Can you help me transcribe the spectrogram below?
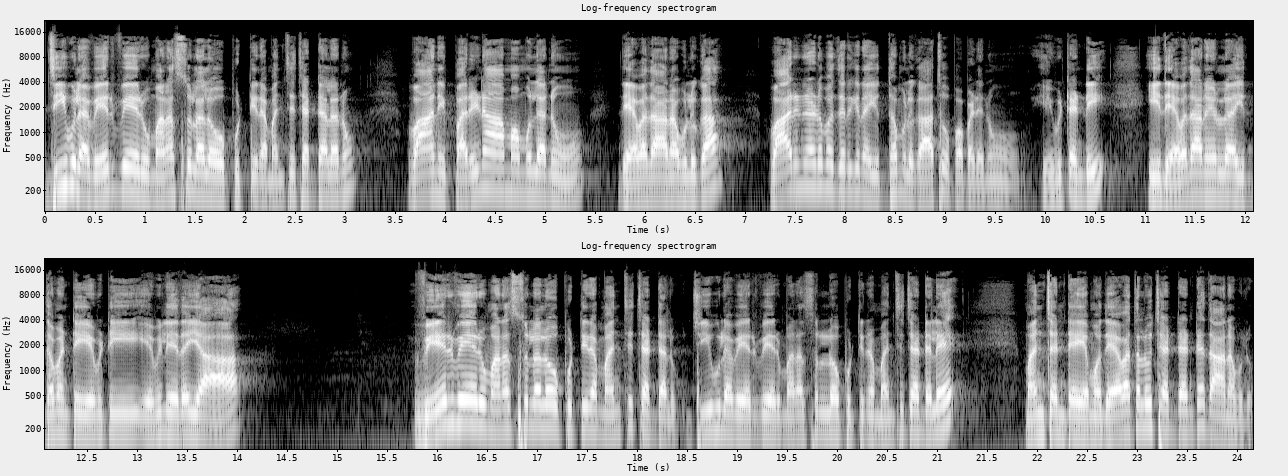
జీవుల వేర్వేరు మనస్సులలో పుట్టిన మంచి చెడ్డలను వాని పరిణామములను దేవదానవులుగా వారి నడుమ జరిగిన యుద్ధములుగా చూపబడెను. ఏమిటండి? ఈ దేవదానవుల యుద్ధం అంటే ఏమిటి? ఏమి లేదయ్యా. వేర్వేరు మనస్సులలో పుట్టిన మంచి చెడ్డలు జీవుల వేర్వేరు మనస్సుల్లో పుట్టిన మంచి చెడ్డలే. మంచంటే ఏమో దేవతలు చెడ్డంటే దానవులు.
